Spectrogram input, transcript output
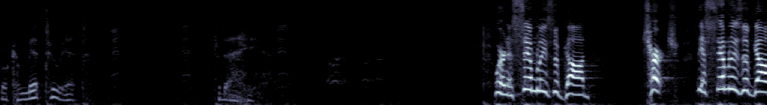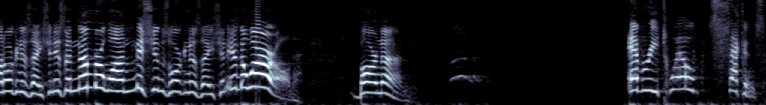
will commit to it today. We're an Assemblies of God church. The Assemblies of God organization is the number one missions organization in the world, bar none. Every 12 seconds,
